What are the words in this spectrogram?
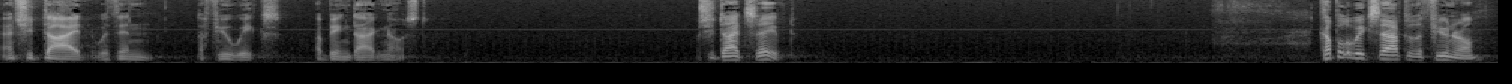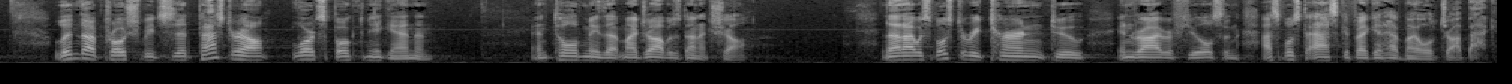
and she died within a few weeks of being diagnosed. She died saved. A couple of weeks after the funeral, Linda approached me and said, Pastor Al, Lord spoke to me again and, and told me that my job was done at Shell. That I was supposed to return to InDriver Fuels and I was supposed to ask if I could have my old job back.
